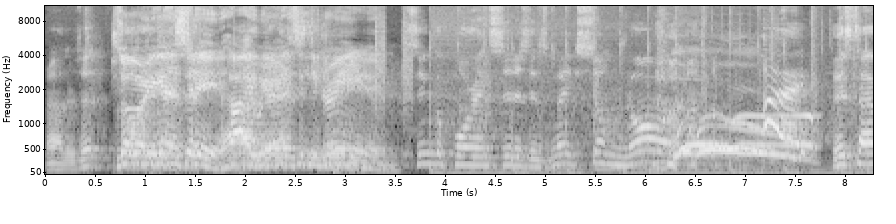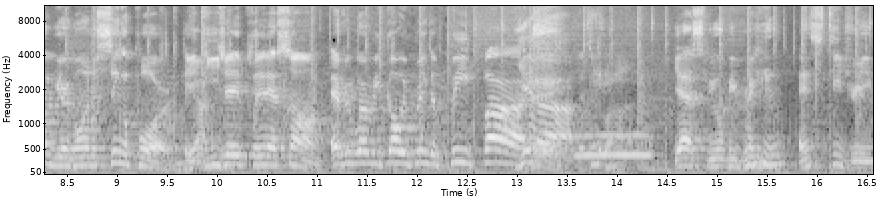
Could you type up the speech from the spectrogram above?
하나 there's it. Story Against City. Hi, we are NCT Dream. Singaporean citizens make some noise. This time we are going to Singapore. Hey Yeah. DJ, play that song. Everywhere we go, we bring the beat box. Yeah. Yes, we will be bringing NCT Dream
